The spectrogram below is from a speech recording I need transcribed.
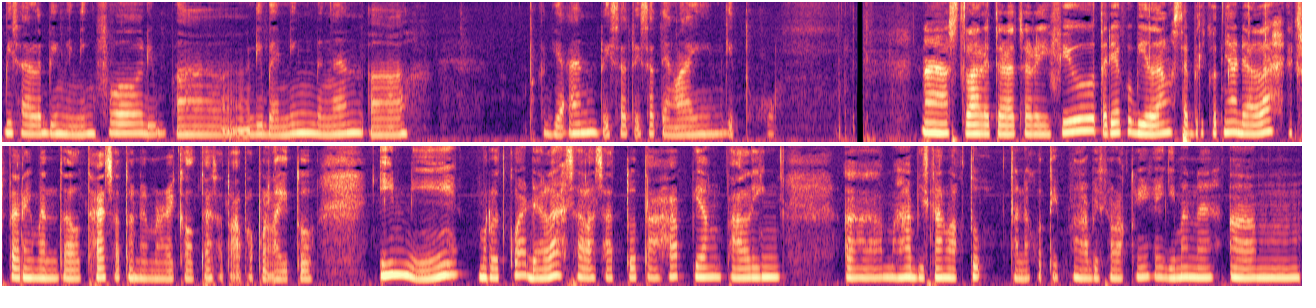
bisa lebih meaningful di, uh, dibanding dengan uh, pekerjaan riset-riset yang lain gitu. Nah, setelah literature review, tadi aku bilang step berikutnya adalah experimental test atau numerical test atau apa pun lah itu. Ini menurutku adalah salah satu tahap yang paling uh, menghabiskan waktu tanda kutip menghabiskan waktunya kayak gimana. Um,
